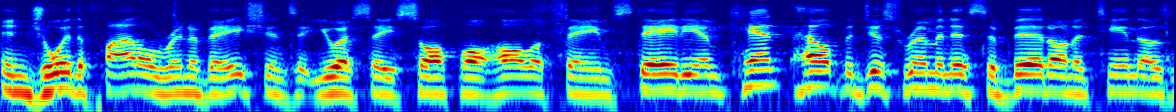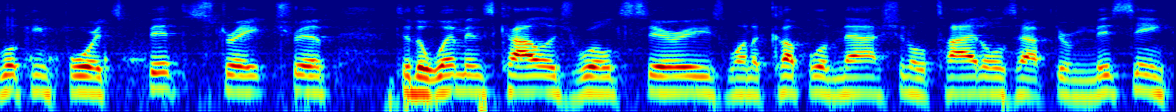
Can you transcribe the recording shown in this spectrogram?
enjoy the final renovations at USA Softball Hall of Fame Stadium. Can't help but just reminisce a bit on a team that was looking for its fifth straight trip to the Women's College World Series, won a couple of national titles after missing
